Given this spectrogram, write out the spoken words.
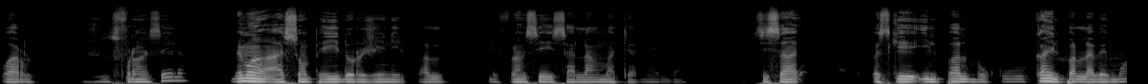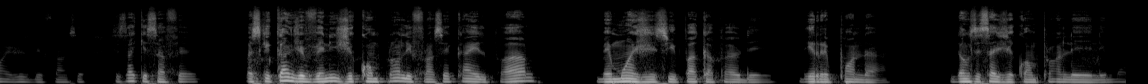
parle juste français, là. Même à son pays d'origine, il parle le français sa langue maternelle. C'est ça. Parce qu'il parle beaucoup. Quand il parle avec moi, juste de français. C'est ça que ça fait. Parce que quand je venu, je comprends le français quand il parle. Mais moi, je ne suis pas capable de, de répondre. Donc, c'est ça, je comprends les, les mots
